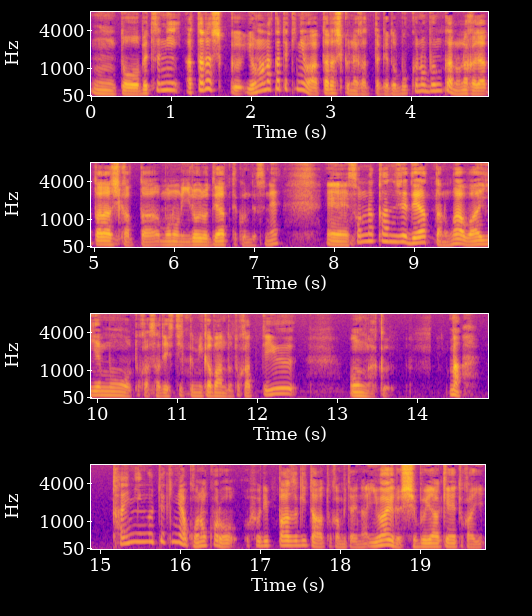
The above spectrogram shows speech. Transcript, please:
うんと、別に新しく、世の中的には新しくなかったけど、僕の文化の中で新しかったものにいろいろ出会っていくんですね。えーそんな感じで出会ったのが YMO とかサディスティックミカバンドとかっていう音楽。まあ、タイミング的にはこの頃、フリッパーズギターとかみたいな、いわゆる渋谷系とかい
